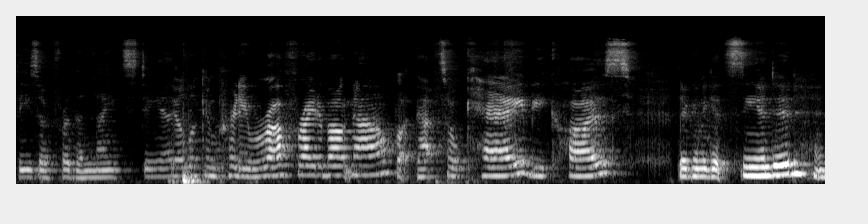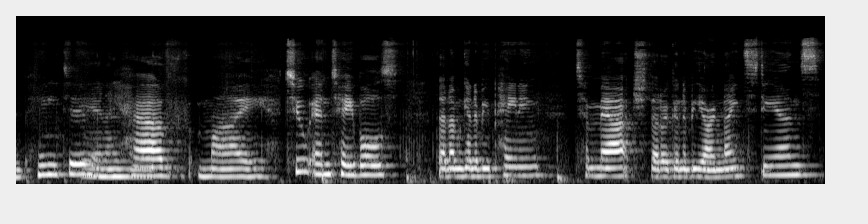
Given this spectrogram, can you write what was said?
These are for the nightstand. They're looking pretty rough right about now, but that's okay because they're gonna get sanded and painted. And I have my two end tables that I'm gonna be painting to match that are gonna be our nightstands.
